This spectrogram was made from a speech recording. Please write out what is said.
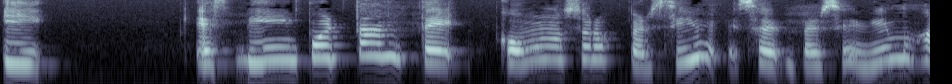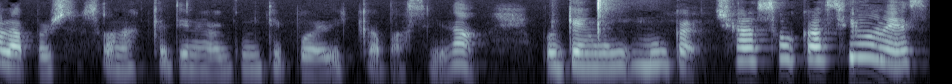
Y es bien importante cómo nosotros percibimos a las personas que tienen algún tipo de discapacidad, porque en muchas ocasiones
